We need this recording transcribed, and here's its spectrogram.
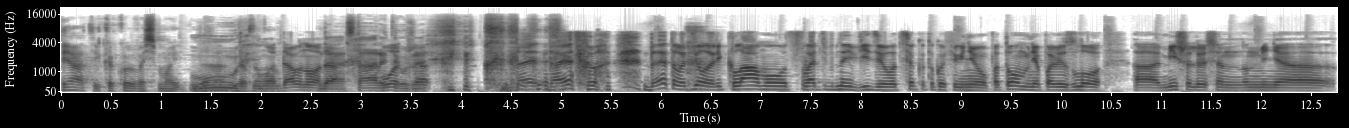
пятый, какой восьмой? Ух, Да, давно. давно, да. да, старый Вот, ты уже. а, До, до этого, до этого делал рекламу, свадебные видео, вот всякую такую фигню. Потом мне повезло, а, Миша Лесин, он меня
